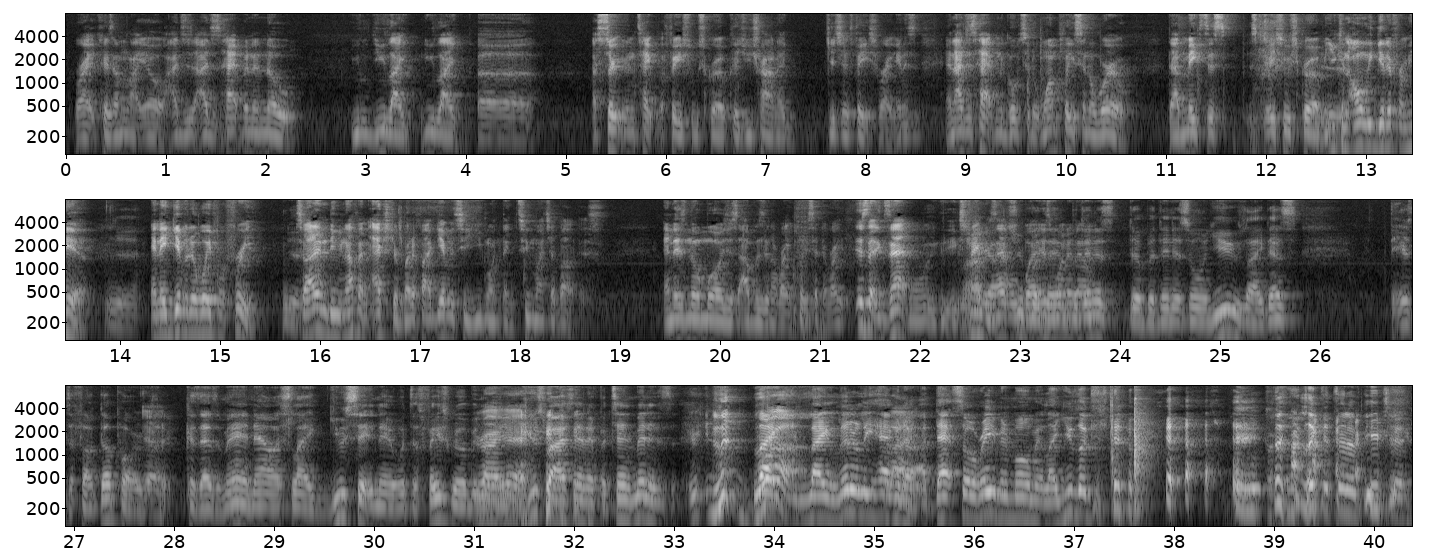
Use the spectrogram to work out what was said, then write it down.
right? Because I'm like, yo, I just I just happen to know you you like you like uh, a certain type of facial scrub because you're trying to get your face right, and it's, and I just happen to go to the one place in the world that makes this facial scrub, and you can only get it from here, yeah and they give it away for free. Yeah. So I didn't do nothing extra, but if I give it to you, you're gonna think too much about this. And there's no more just I was in the right place at the right. It's an example, extreme got example, you, but, it's then, one of but then it's but then it's on you like that's here's the fucked up part about Yeah. it because as a man now it's like you sitting there with this face scrub in Right, yeah. you probably sitting there for 10 minutes like bruh. like literally having a, Like- a that's so Raven moment. Like you looked into the, you looked into the future,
